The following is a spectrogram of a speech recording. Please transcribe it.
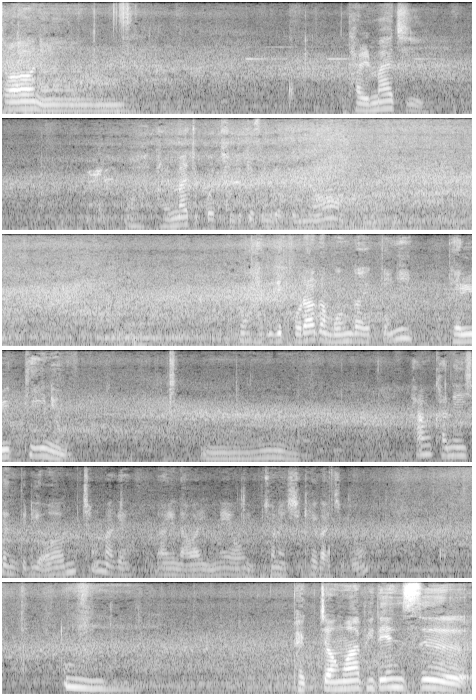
저는 달맞이 와, 달맞이 꽃이 이렇게 생겼군요. 와 이게 보라가 뭔가 했더니 델피늄. 음, 한 카네이션들이 엄청나게 많이 나와 있네요. 6천원씩 해가지고. 음. 백정화 비덴스.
